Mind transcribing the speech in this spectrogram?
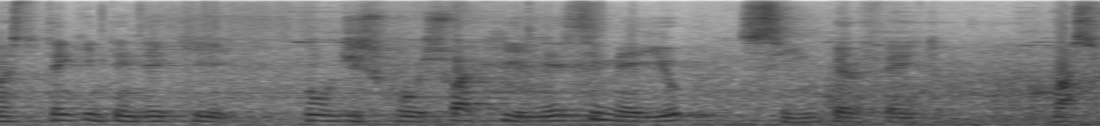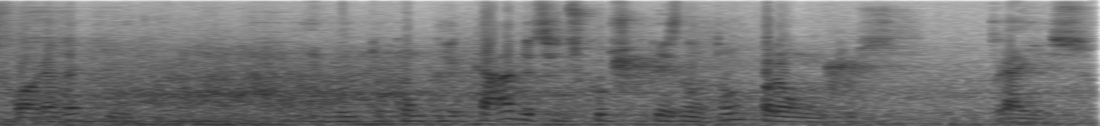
Mas tu tem que entender que o discurso aqui, nesse meio, sim, perfeito. Mas fora daqui. É muito complicado esse discurso porque eles não estão prontos para isso.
